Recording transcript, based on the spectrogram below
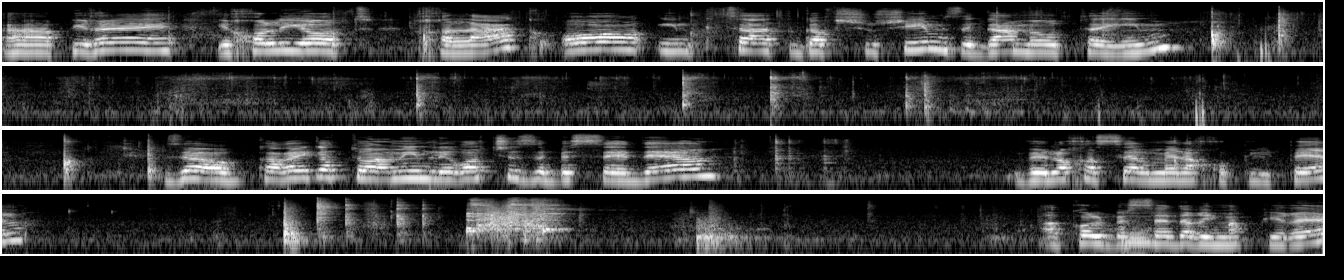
הפירה יכול להיות חלק או עם קצת גפשושים, זה גם מאוד טעים. זהו, כרגע תואמים לראות שזה בסדר ולא חסר מלח או פלפל. הכל בסדר עם הפירה.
